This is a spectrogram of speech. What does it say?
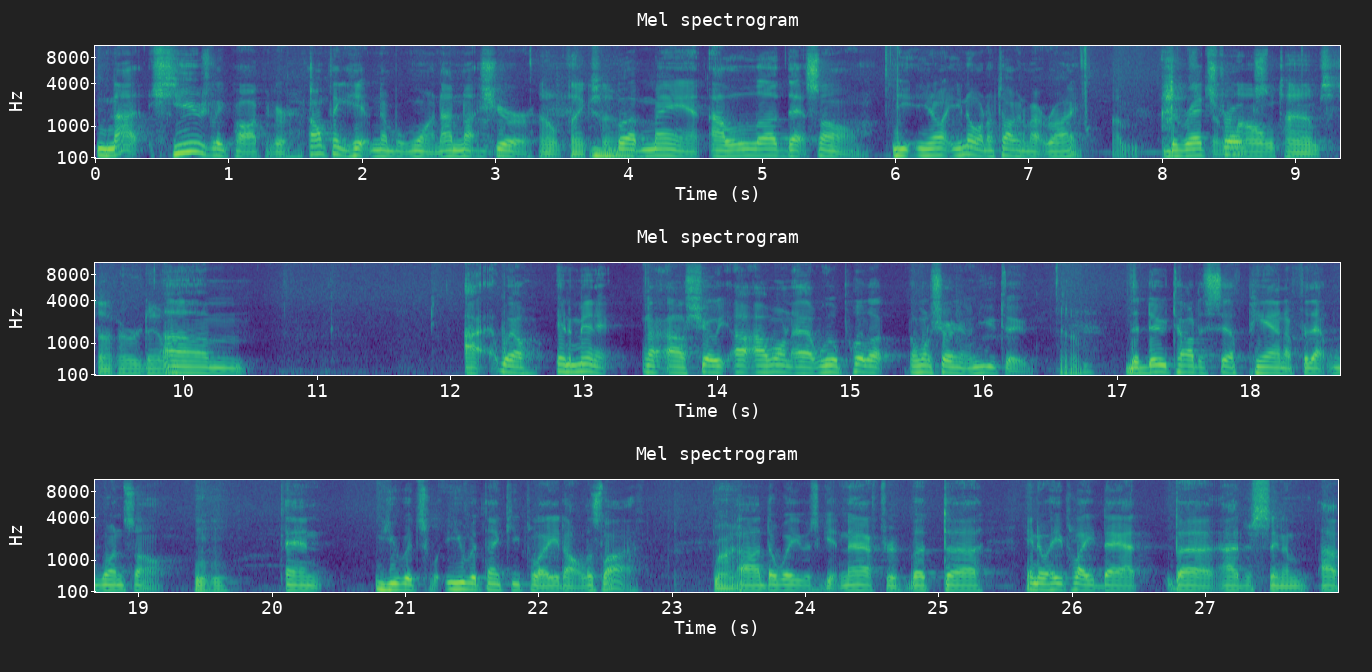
not hugely popular. I don't think it hit number one. I'm not sure. I don't think so. But man, I love that song. You, you know, you know what I'm talking about, right? the Red It's been a Strokes. long time since I've heard that. one. Um, I, well, in a minute, I'll show you. I, I want. Uh, we'll pull up. I want to show you on YouTube. Yeah. The dude taught himself piano for that one song, Mhm. and you would you would think he played all his life. right. Uh, the way he was getting after it, but uh, you know he played that. Uh, I just seen him I,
